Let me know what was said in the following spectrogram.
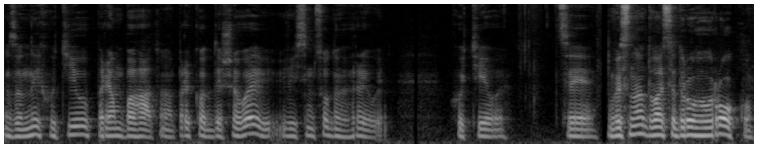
за них хотіли прям багато. Наприклад, дешеве 800 гривень хотіли. Це весна 22-го року.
